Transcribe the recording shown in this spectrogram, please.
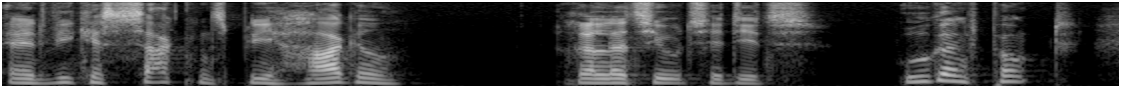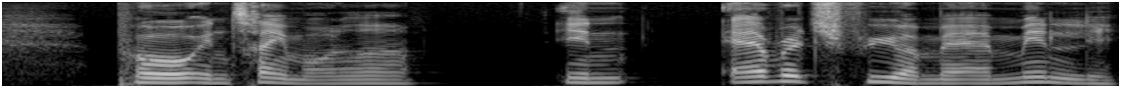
at vi kan sagtens blive hakket relativt til dit udgangspunkt på en tre måneder. En average fyr med almindelig,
